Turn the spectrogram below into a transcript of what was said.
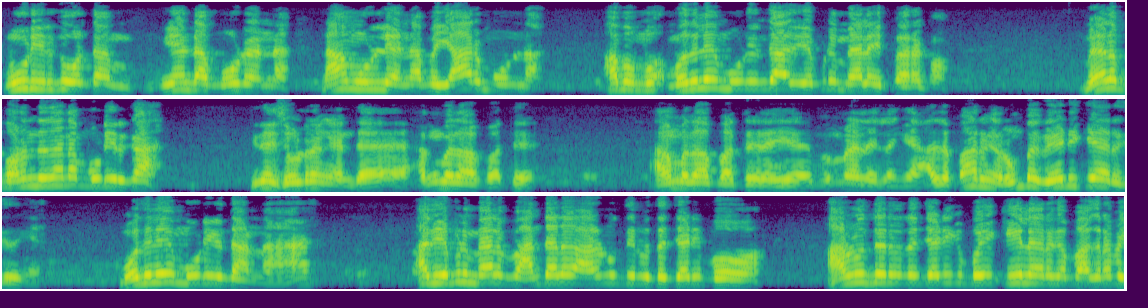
மூடி இருக்கு ஒருத்தன் ஏன்டா மூடுன்னா நான் மூடலையண்ணா அப்போ யார் மூடுனா? அப்போ மு- முதலே மூடி இருந்தால் அது எப்படி மேலே பிறக்கும்? மேலே பிறந்து தானே மூடி இருக்கான் இதை சொல்கிறேங்க இந்த அகமதாபாத் அகமதாபாத் விமான இல்லைங்க. அதில் பாருங்க ரொம்ப வேடிக்கையாக இருக்குதுங்க. முதலே மூடி இருந்தான்னா அது எப்படி மேலே அந்த அளவு அறுநூத்தி இருபத்தஞ்சு அடி போகும். அறுநூத்தி அறுபத்தஞ்சு அடிக்கு போய் கீழே இறக்க பாக்குறப்ப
